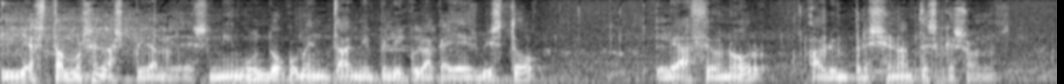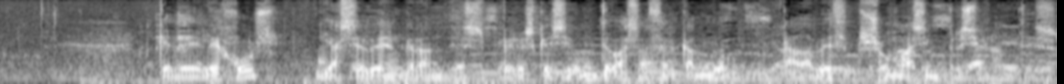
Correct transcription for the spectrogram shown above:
Y ya estamos en las pirámides. Ningún documental ni película que hayáis visto le hace honor a lo impresionantes que son. Que de lejos ya se ven grandes, pero es que según te vas acercando, cada vez son más impresionantes.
